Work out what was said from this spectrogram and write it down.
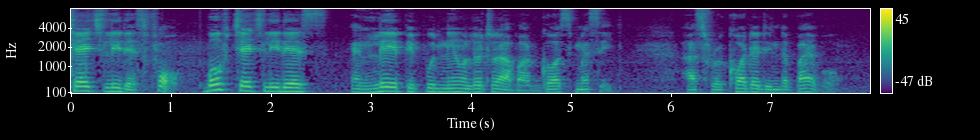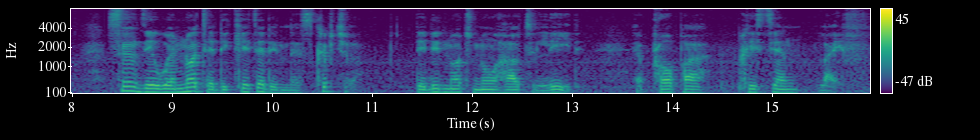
Church leaders, four, both church leaders and lay people knew little about God's message as recorded in the Bible. Since they were not educated in the scripture, they did not know how to lead a proper Christian life.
